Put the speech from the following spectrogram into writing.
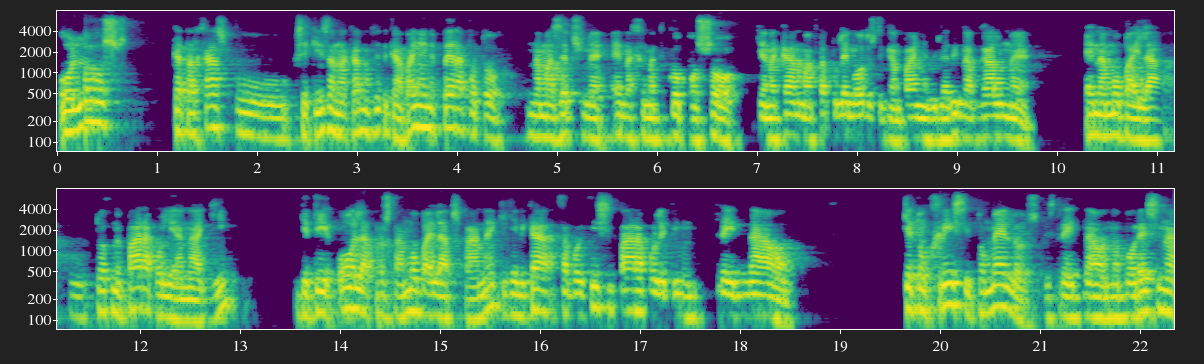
Ο λόγος καταρχάς που ξεκινήσαμε να κάνουμε αυτή την καμπάνια είναι πέρα από το να μαζέψουμε ένα χρηματικό ποσό και να κάνουμε αυτά που λέμε όντως στην καμπάνια, δηλαδή να βγάλουμε ένα mobile app που το έχουμε πάρα πολύ ανάγκη, γιατί όλα προς τα mobile apps πάνε και γενικά θα βοηθήσει πάρα πολύ την Trade Now και τον χρήση, το μέλος της Trade Now να μπορέσει να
